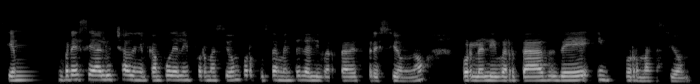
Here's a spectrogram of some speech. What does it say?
Siempre siempre se ha luchado en el campo de la información por justamente la libertad de expresión, ¿no? Por la libertad de información.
